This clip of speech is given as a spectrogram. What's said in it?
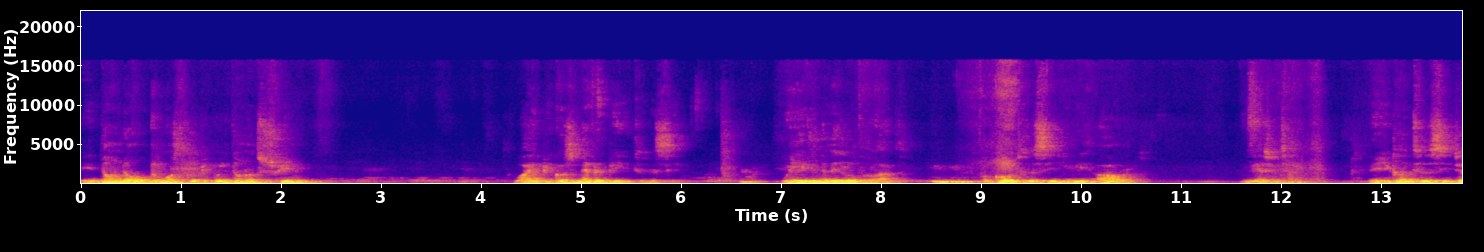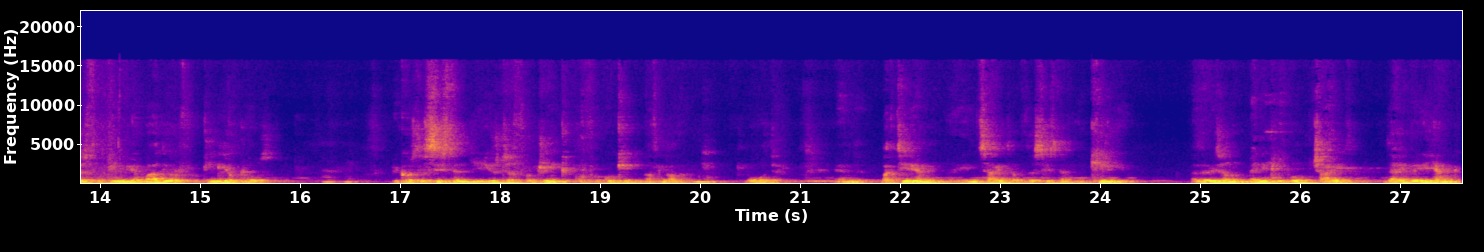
You don't know. The most of the people don't know to swim. Why? Because never been to the sea. We live in the middle of the land. For go to the sea, you need hours in the ancient time. And you go to the sea just for cleaning your body or for cleaning your clothes. Because the system you use just for drink or for cooking, nothing other the water. And bacterium inside of the system will kill you. That's the reason many people, child, die very young.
